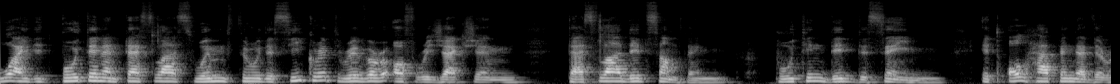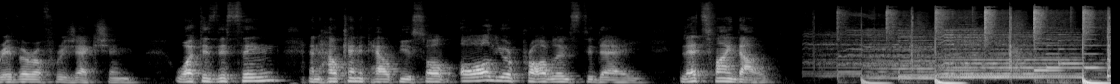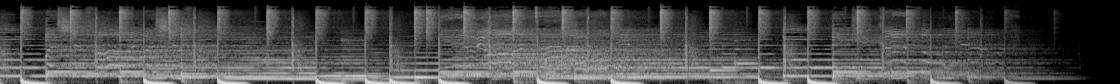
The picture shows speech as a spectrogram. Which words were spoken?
Why did Putin and Tesla swim through the secret river of rejection? Tesla did something. Putin did the same. It all happened at the river of rejection. What is this thing and how can it help you solve all your problems today? Let's find out.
